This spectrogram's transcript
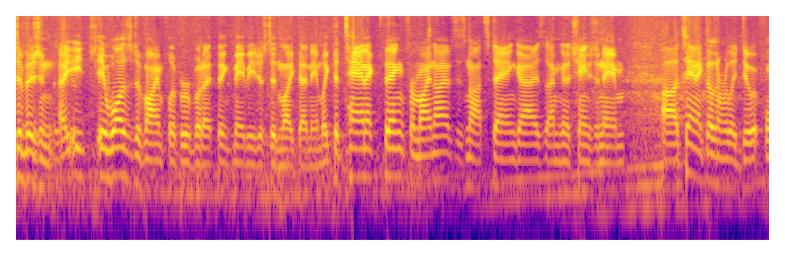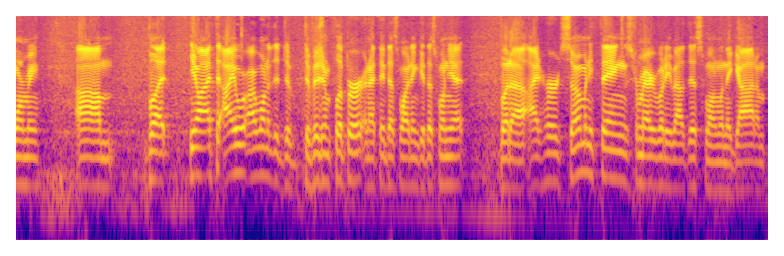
Division. I, it, it was Divine Flipper, but I think maybe he just didn't like that name. Like the Tanic thing for my knives is not staying, guys. I'm going to change the name. Uh, Tanic doesn't really do it for me. Um, but, you know, I, I, I wanted the Div- Division Flipper, and I think that's why I didn't get this one yet. But uh, I'd heard so many things from everybody about this one when they got them.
